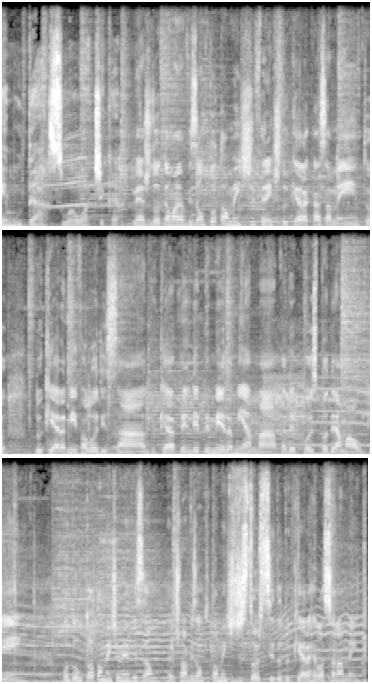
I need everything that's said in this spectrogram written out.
é mudar sua ótica. Me ajudou a ter uma visão totalmente diferente do que era casamento, do que era me valorizar, do que era aprender primeiro a me amar, para depois poder amar alguém mudou totalmente a minha visão. Eu tinha uma visão totalmente distorcida do que era relacionamento.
